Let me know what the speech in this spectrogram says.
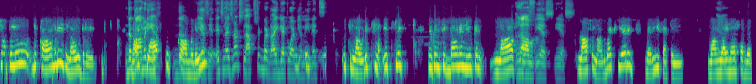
The comedy is loud, right? The not comedy is the, comedy. Yes, yes, it's it's not slapstick, but I get what you mean. It's it's loud. It's it's like you can sit down and you can laugh, laugh uh, yes yes laugh a lot. But here it's very subtle. One-liners are the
